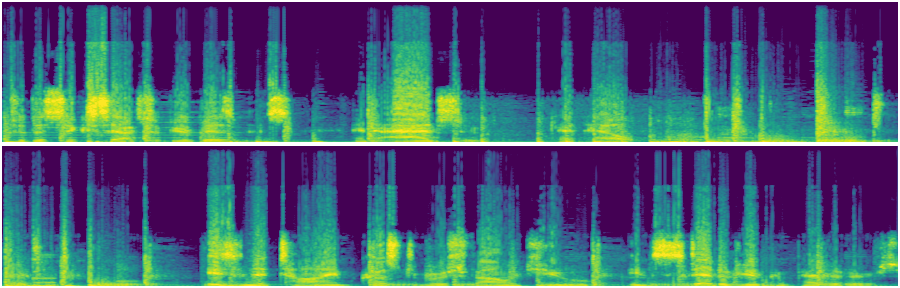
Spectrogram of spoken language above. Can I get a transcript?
to the success of your business, and AdzZoo can help. Isn't it time customers found you instead of your competitors?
